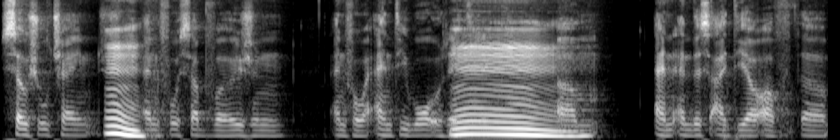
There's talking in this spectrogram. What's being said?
social change Mm. and for subversion and for anti-war rhetoric. Mm. Um, and, and this idea of the,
